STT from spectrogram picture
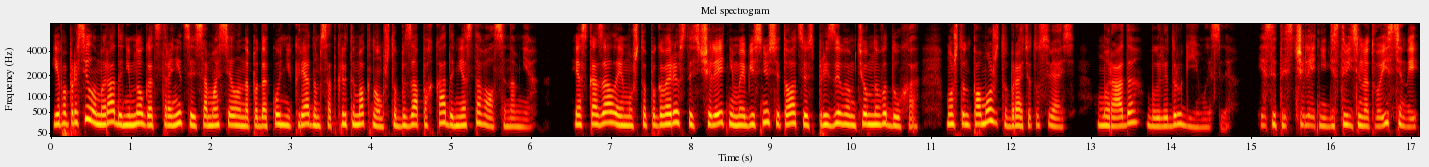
Я попросила Мирада немного отстраниться и сама села на подоконник рядом с открытым окном, чтобы запах када не оставался на мне. Я сказала ему, что поговорю с тысячелетним и объясню ситуацию с призывом темного духа. Может, он поможет убрать эту связь. У Мирада были другие мысли. «Если тысячелетний действительно твой истинный,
